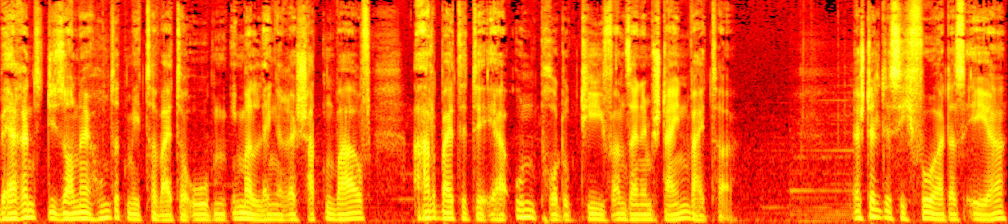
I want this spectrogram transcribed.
Während die Sonne 100 Meter weiter oben immer längere Schatten warf, arbeitete er unproduktiv an seinem Stein weiter. Er stellte sich vor, dass er,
